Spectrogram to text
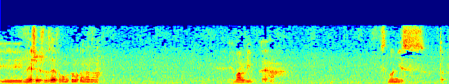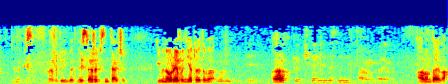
И мне что что за это? Мы кому на Марвим. Ага. Снунис. Топ. Не написано. Раши ничего не говорит. Но если Раши написано так же, именно у Рева нету этого. ну, А? Арон Дайла.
